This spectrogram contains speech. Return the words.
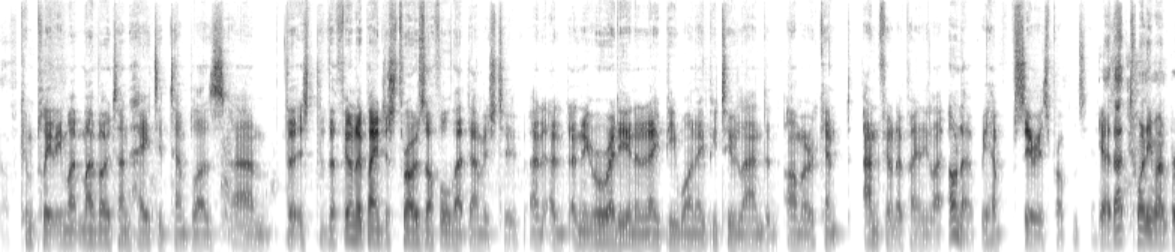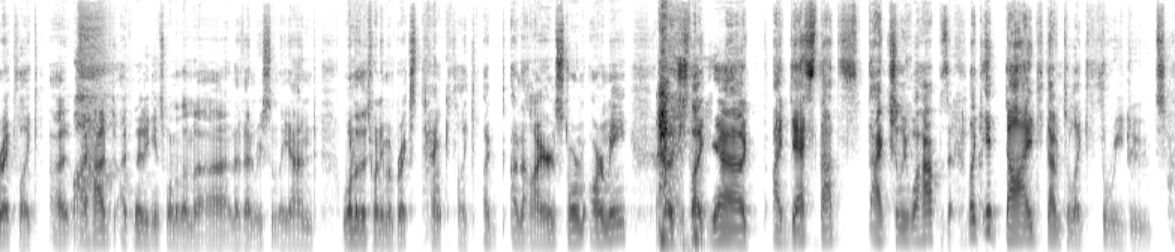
have. completely. My, my Votann hated Templars. Um, the, the Feel No Pain just throws off all that damage too. And, and, and you're already in an AP1, AP2 land and Armor Kent and Feel No Pain. You're like, oh no, we have serious problems here. Yeah, that twenty man brick, like I, I had, I played against one of them at uh, an event recently, and one of the twenty man bricks tanked like a, an Iron Storm army. And I was just like, yeah, I guess that's actually what happens. Like it died down to like three dudes, but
